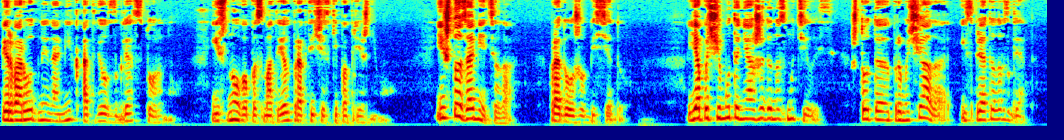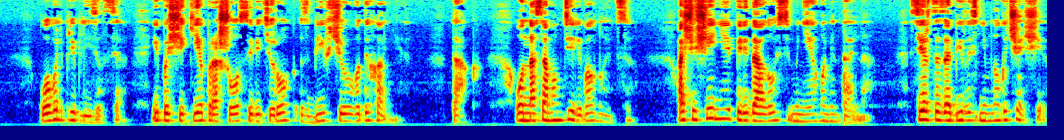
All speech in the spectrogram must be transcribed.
Первородный на миг отвел взгляд в сторону и снова посмотрел практически по-прежнему. «И что заметила?» – продолжил беседу. Я почему-то неожиданно смутилась, что-то промычала и спрятала взгляд. Коваль приблизился, и по щеке прошелся ветерок сбивчивого дыхания. Так, он на самом деле волнуется. Ощущение передалось мне моментально. Сердце забилось немного чаще.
